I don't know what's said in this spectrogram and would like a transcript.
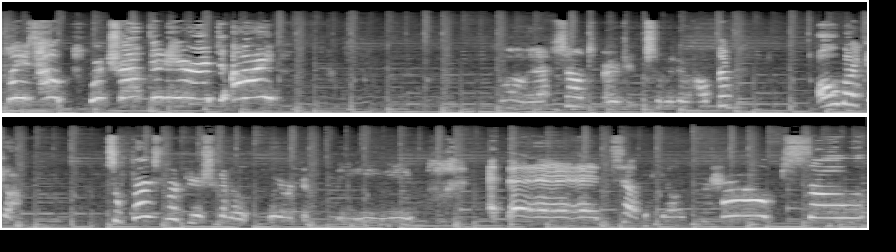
please help! We're trapped in here and I. Whoa, that sounds urgent. So we gonna help them. Oh my god. So first we're just gonna we're gonna leave and then somebody yelled for help. So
